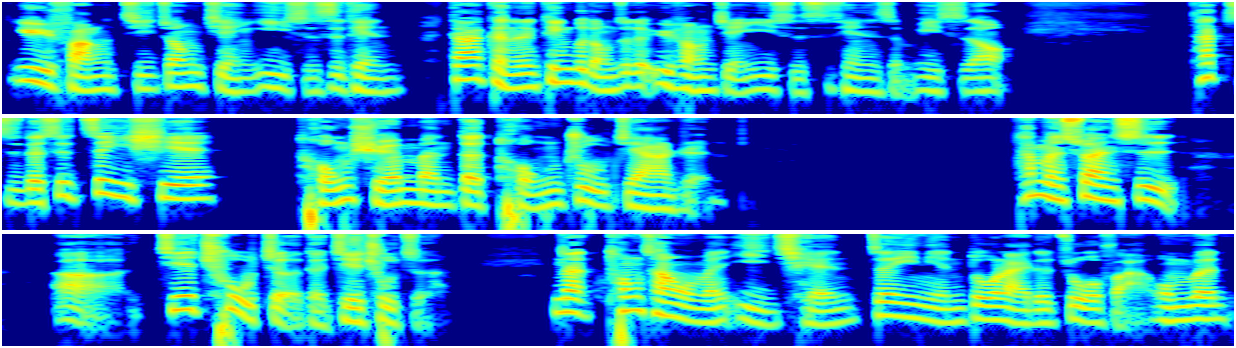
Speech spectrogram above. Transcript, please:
预防集中检疫十四天。大家可能听不懂这个预防检疫十四天是什么意思哦？它指的是这一些同学们的同住家人，他们算是啊、呃、接触者的接触者。那通常我们以前这一年多来的做法，我们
